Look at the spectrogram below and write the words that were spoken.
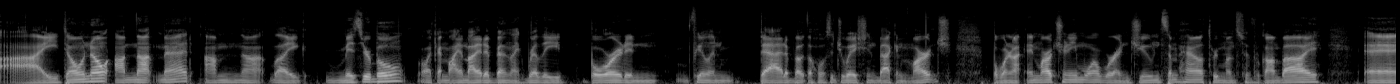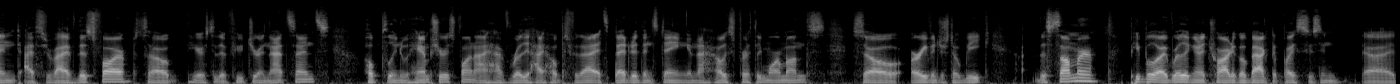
I don't know. I'm not mad. I'm not like miserable. Like I, I might have been like really bored and feeling bad about the whole situation back in March, but we're not in March anymore. We're in June somehow. Three months have gone by, and I've survived this far. So here's to the future in that sense. Hopefully, New Hampshire is fun. I have really high hopes for that. It's better than staying in the house for three more months, so or even just a week. The summer, people are really going to try to go back to places and uh,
